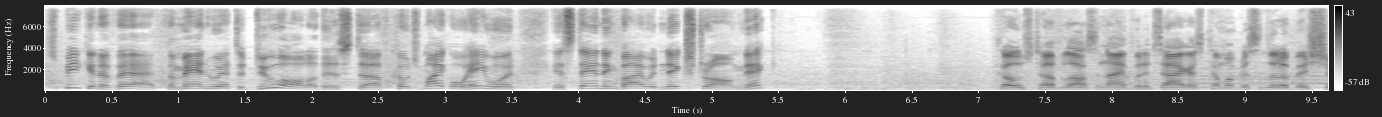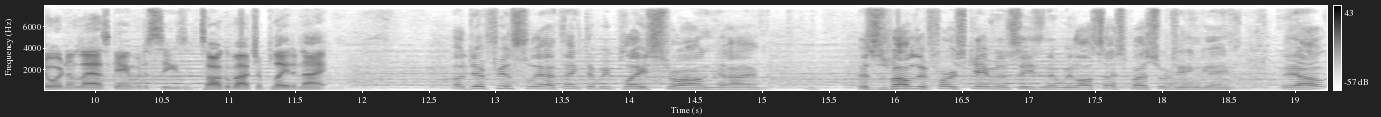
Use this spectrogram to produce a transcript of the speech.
speaking of that, the man who had to do all of this stuff, Coach Michael Haywood, is standing by with Nick Strong. Nick. Coach, tough loss tonight for the Tigers. Come up just a little bit short in the last game of the season. Talk about your play tonight. Well, defensively, I think that we played strong. Uh, this is probably the first game of the season that we lost our special team games. They out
